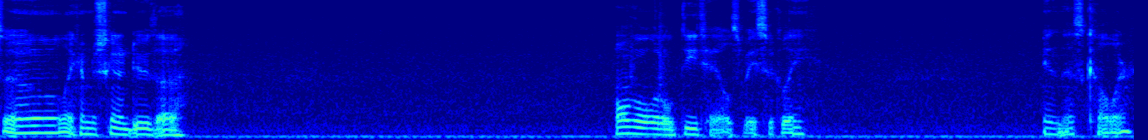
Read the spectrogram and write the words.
So, like, I'm just going to do the all the little details basically in this color.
